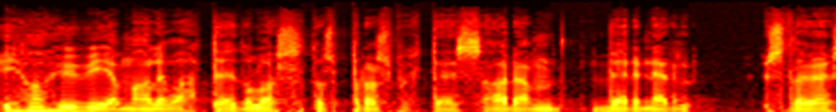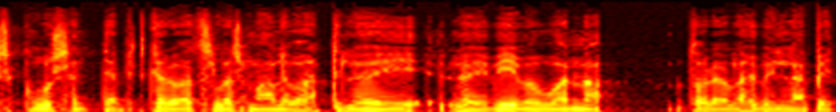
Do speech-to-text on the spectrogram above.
ihan hyviä maalivahteja tulossa tuossa prospekteissa, Adam Werner 196 senttiä pitkä ruotsalaismaalivahti löi, löi viime vuonna todella hyvin läpi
